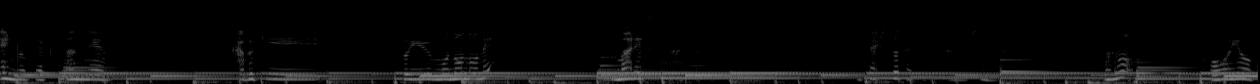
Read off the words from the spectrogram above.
1603年歌舞伎というもののね生まれつつあった時にいた人たちが楽しんだその高揚感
